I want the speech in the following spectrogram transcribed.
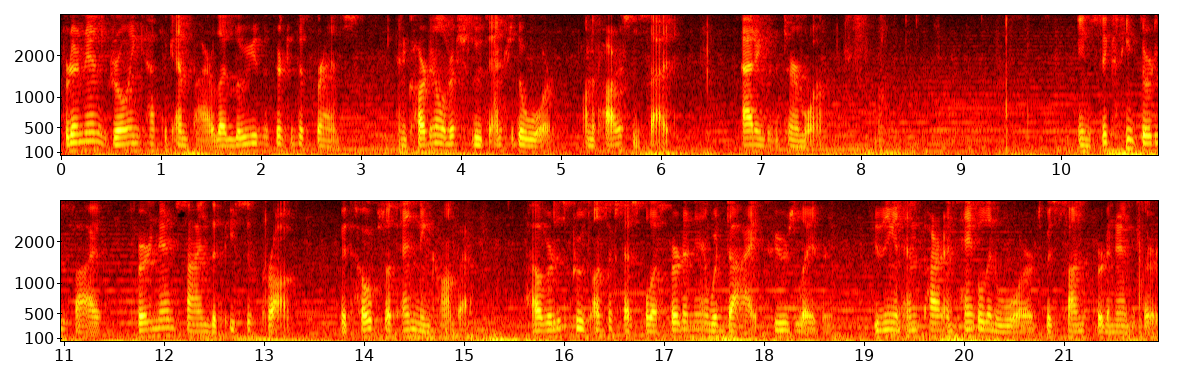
Ferdinand's growing Catholic empire led Louis XIII of France and Cardinal Richelieu to enter the war on the Protestant side, adding to the turmoil. In 1635, Ferdinand signed the Peace of Prague, with hopes of ending combat. However, this proved unsuccessful as Ferdinand would die two years later, leaving an empire entangled in war to his son Ferdinand III.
